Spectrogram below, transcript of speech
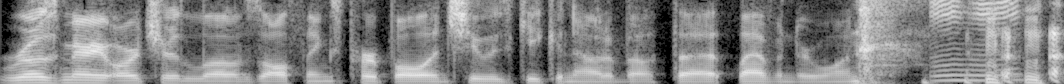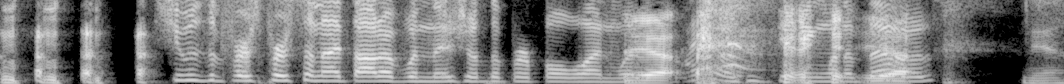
Rosemary Orchard loves all things purple, and she was geeking out about that lavender one. Mhm. She was the first person I thought of when they showed the purple one. Was Yeah. I know who's getting one of Yeah. those. Yeah.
